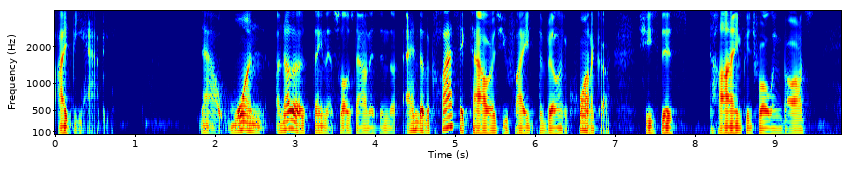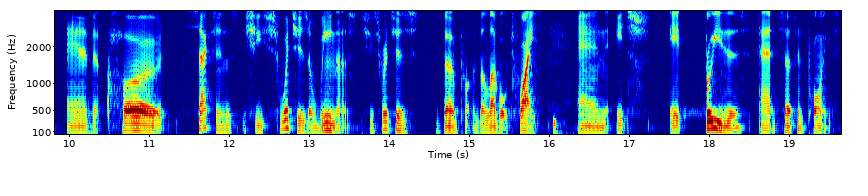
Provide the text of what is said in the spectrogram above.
I'd be happy. Now, one another thing that slows down is in the end of the classic towers, you fight the villain Kronika. She's this time controlling boss, and her sections she switches arenas. She switches the the level twice, and it's it freezes at certain points.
